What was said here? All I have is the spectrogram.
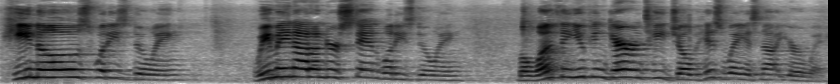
He knows what he's doing. We may not understand what he's doing, but one thing you can guarantee, Job, his way is not your way.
